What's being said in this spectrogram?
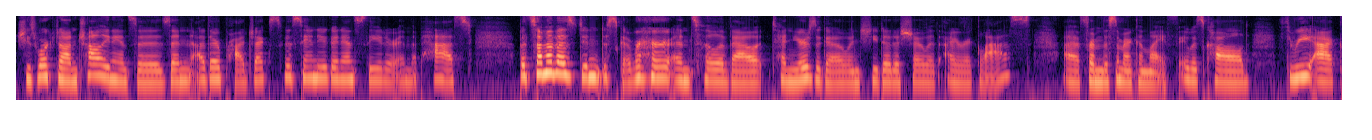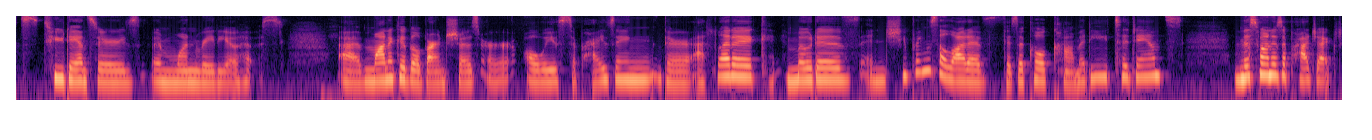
She's worked on trolley dances and other projects with San Diego Dance Theater in the past. But some of us didn't discover her until about 10 years ago when she did a show with Ira Glass uh, from This American Life. It was called Three Acts, Two Dancers, and One Radio Host. Uh, Monica Bill Barnes shows are always surprising. They're athletic, emotive, and she brings a lot of physical comedy to dance. And this one is a project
